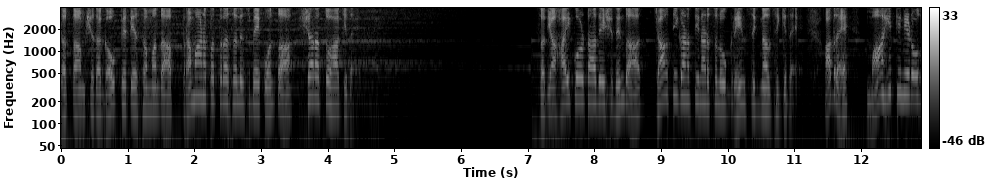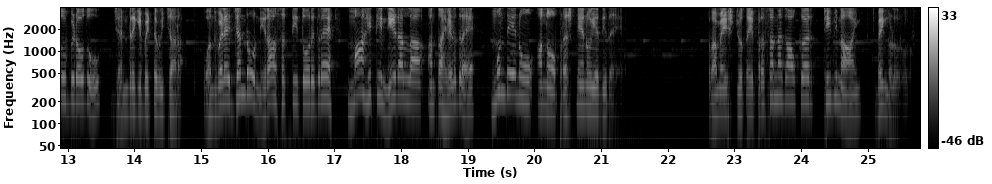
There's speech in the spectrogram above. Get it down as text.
ದತ್ತಾಂಶದ ಗೌಪ್ಯತೆ ಸಂಬಂಧ ಪ್ರಮಾಣಪತ್ರ ಸಲ್ಲಿಸಬೇಕು ಅಂತ ಷರತ್ತು ಹಾಕಿದೆ. ಸದ್ಯ ಹೈಕೋರ್ಟ್ ಆದೇಶದಿಂದ ಜಾತಿ ಗಣತಿ ನಡೆಸಲು ಗ್ರೀನ್ ಸಿಗ್ನಲ್ ಸಿಕ್ಕಿದೆ. ಆದರೆ ಮಾಹಿತಿ ನೀಡೋದು ಬಿಡೋದು ಜನರಿಗೆ ಬಿಟ್ಟ ವಿಚಾರ. ಒಂದು ವೇಳೆ ಜನರು ನಿರಾಸಕ್ತಿ ತೋರಿದ್ರೆ ಮಾಹಿತಿ ನೀಡಲ್ಲ ಅಂತ ಹೇಳಿದ್ರೆ ಮುಂದೇನು ಅನ್ನೋ ಪ್ರಶ್ನೇನೂ ಎದ್ದಿದೆ. ರಮೇಶ್ ಜೊತೆ ಪ್ರಸನ್ನ ಗಾಂವ್ಕರ್ ಟಿವಿ ನೈನ್, ಬೆಂಗಳೂರು.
